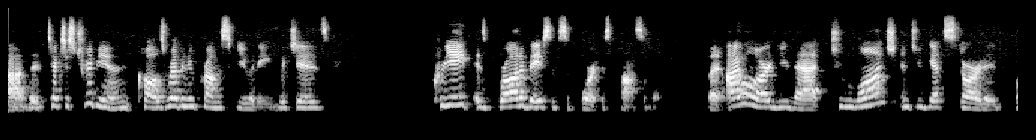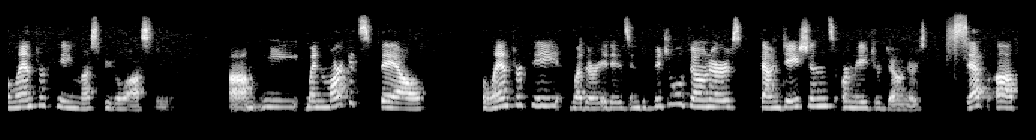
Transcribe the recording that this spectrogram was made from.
uh, the Texas Tribune, calls revenue promiscuity, which is create as broad a base of support as possible. But I will argue that to launch and to get started, philanthropy must be the lost leader. Um, we, when markets fail, philanthropy, whether it is individual donors, foundations, or major donors, step up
